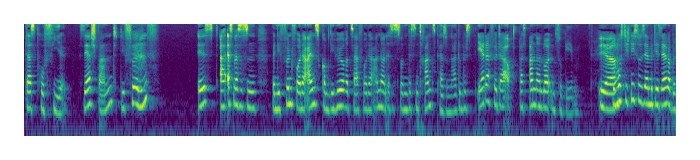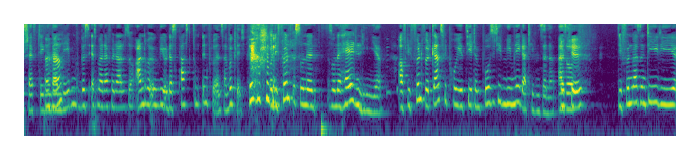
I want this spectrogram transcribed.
das Profil. Sehr spannend. Die fünf ist, ach, erstmal ist es ein, wenn die 5 vor der 1 kommt, die höhere Zahl vor der anderen, ist es so ein bisschen Transpersonal. Du bist eher dafür da, auch was anderen Leuten zu geben. Ja. Du musst dich nicht so sehr mit dir selber beschäftigen in Aha. deinem Leben. Du bist erstmal dafür da, dass auch andere irgendwie, und das passt zum Influencer, wirklich. Und die 5 ist so eine, so eine Heldenlinie. Auf die 5 wird ganz viel projiziert im positiven wie im negativen Sinne. Also okay. die Fünfer sind die, die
